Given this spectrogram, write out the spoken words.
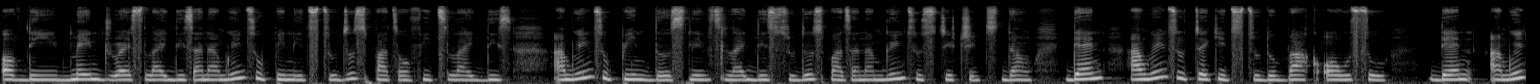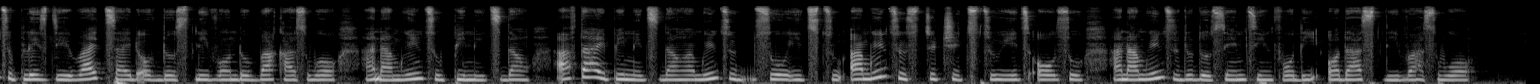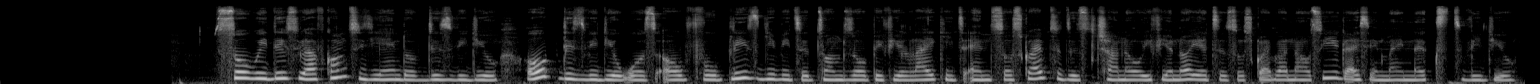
of the main dress like this and I'm going to pin it to this part of it like this. I'm going to pin the sleeves like this to this part and I'm going to stitch it down. Then I'm going to take it to the back also then I'm going to place the right side of the sleeve on the back as well and I'm going to pin it down. After I pin it down I'm going to sew it to I'm going to stitch it to it also and I'm going to do the same thing for the other sleeve as well so with this we have come to the end of this video. Hope this video was helpful. Please give it a thumbs up if you like it and subscribe to this channel if you're not yet a subscriber. Now see you guys in my next video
